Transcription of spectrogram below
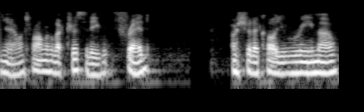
Yeah, what's wrong with electricity, Fred? Or should I call you Remo?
